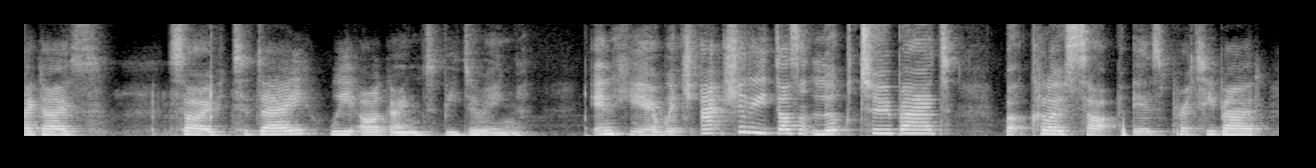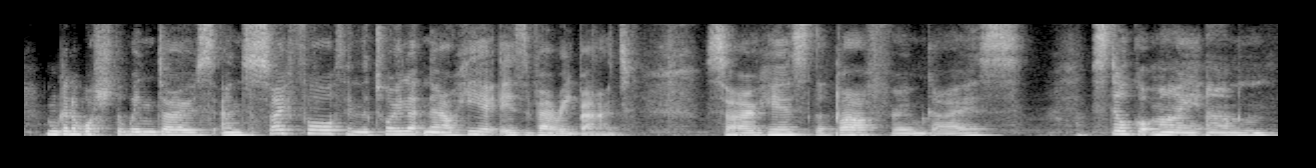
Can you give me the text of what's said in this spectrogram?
Hi guys. So today we are going to be doing in here, which actually doesn't look too bad, but close up is pretty bad. I'm going to wash the windows and so forth in the toilet. Now here is very bad. So here's the bathroom, guys. Still got my um,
